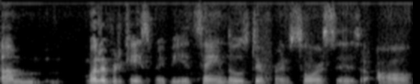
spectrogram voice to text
Um, whatever the case may be, it's saying those different sources all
